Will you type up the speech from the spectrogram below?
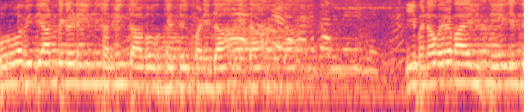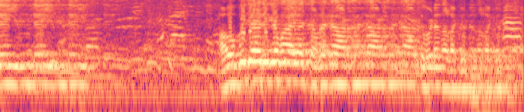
പൂർവ വിദ്യാർത്ഥികളുടെയും സംയുക്ത ആഭിമുഖ്യത്തിൽ പണിത ഈ മനോഹരമായ സ്റ്റേജിന്റെയും ഔപചാരികമായ ചടങ്ങാണ് ഇവിടെ നടക്കുന്നത്. നടക്കുന്നത്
